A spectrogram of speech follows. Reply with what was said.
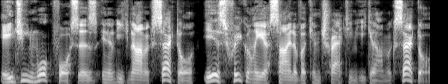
Aging workforces in an economic sector is frequently a sign of a contracting economic sector,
